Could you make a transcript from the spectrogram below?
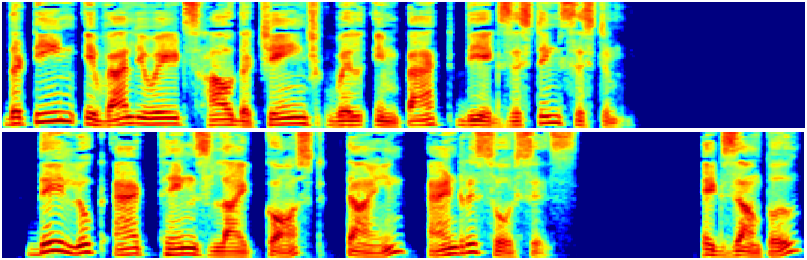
the team evaluates how the change will impact the existing system. They look at things like cost, time, and resources. Example,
